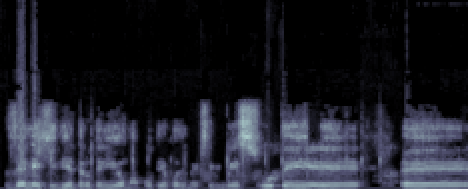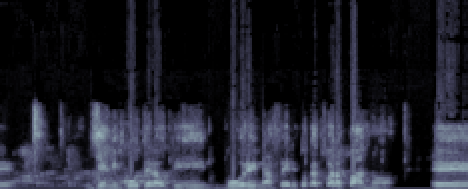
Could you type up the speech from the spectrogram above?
δεν έχει ιδιαίτερο τελείωμα από ό,τι έχω δει μέχρι στιγμής, ούτε ε, γενικότερα ότι μπορεί να φέρει το κάτι παραπάνω ε,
